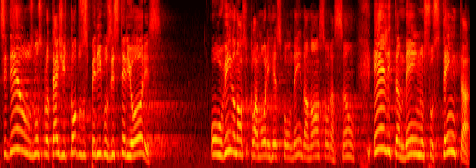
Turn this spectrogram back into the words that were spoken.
Se Deus nos protege de todos os perigos exteriores, ouvindo o nosso clamor e respondendo a nossa oração, Ele também nos sustenta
